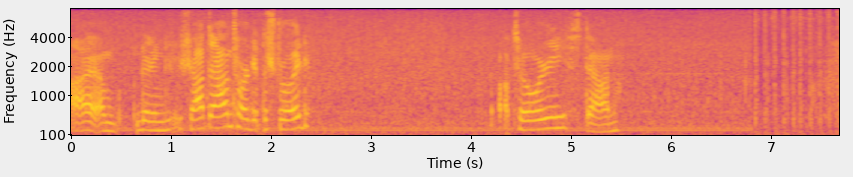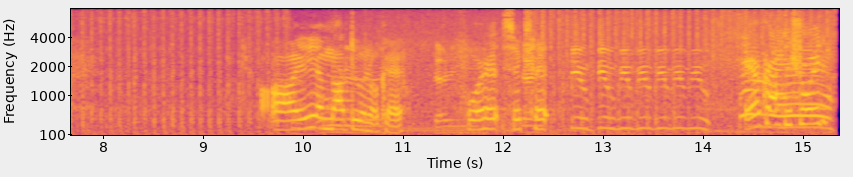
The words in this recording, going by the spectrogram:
I am getting shot down, target destroyed. Artillery is down. I am not doing okay. Four hit, six hit. Pew, pew, pew, pew, pew, pew, pew. Aircraft destroyed.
